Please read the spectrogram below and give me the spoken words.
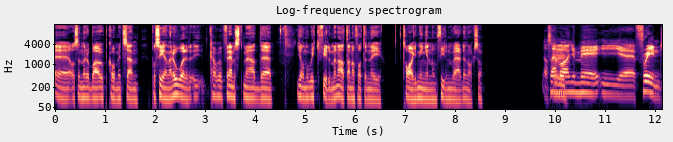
Uh, och sen har det bara uppkommit sen på senare år, kanske främst med uh, John Wick-filmerna, att han har fått en ny tagning inom filmvärlden också. Ja, sen mm. var han ju med i uh, Fringe,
